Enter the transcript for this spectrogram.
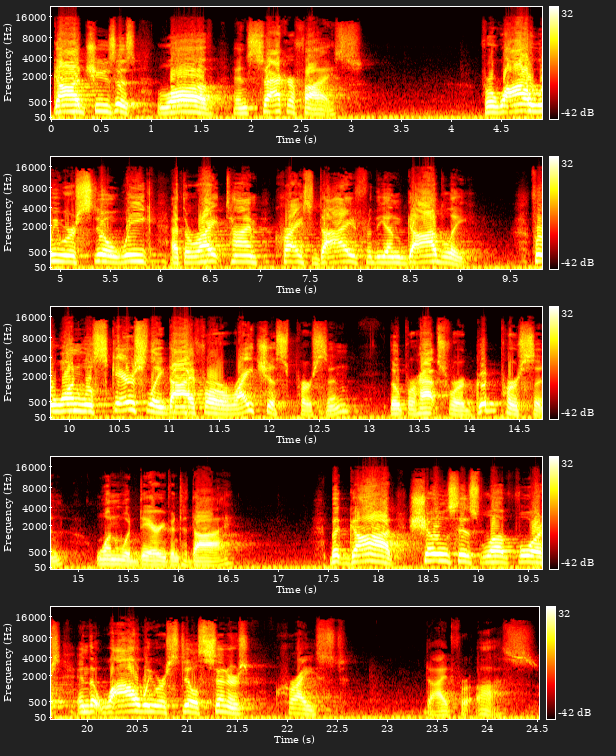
God chooses love and sacrifice for while we were still weak, at the right time, Christ died for the ungodly. For one will scarcely die for a righteous person, though perhaps for a good person one would dare even to die. But God shows his love for us in that while we were still sinners, Christ died for us.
